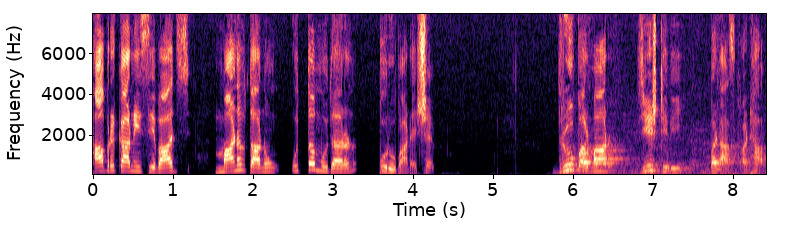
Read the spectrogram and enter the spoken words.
આ પ્રકારની સેવા જ માનવતાનું ઉત્તમ ઉદાહરણ પૂરું પાડે છે. ધ્રુવ પરમાર, જીએસટીવી, બનાસકાંઠા.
